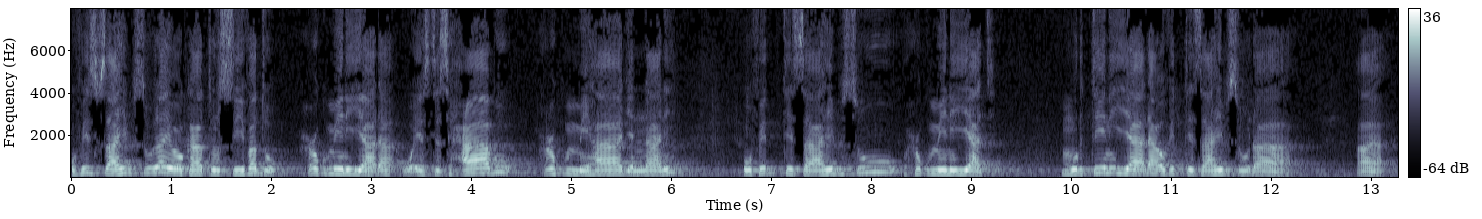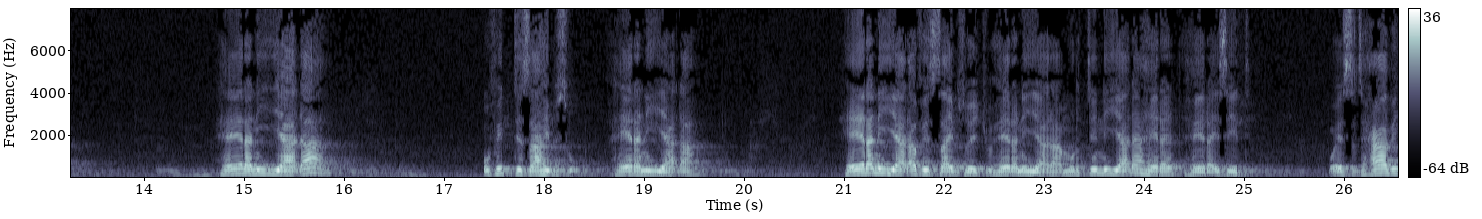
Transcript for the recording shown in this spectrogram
وفي الساهب سو لا يوكا ترصيفة حكمي نيادا واستصحاب حكمها جناني وفي التساهب سو حكمي نيات مرتي نيادا وفي التساهب سو لا. آية هيرا نيادا وفي التساهب سو heera niyyaadha heera niyyaadha ofis isaa ibsu jechuudha heera niyyaadha murtiin niyyaadha heera isiiti waistixaabi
